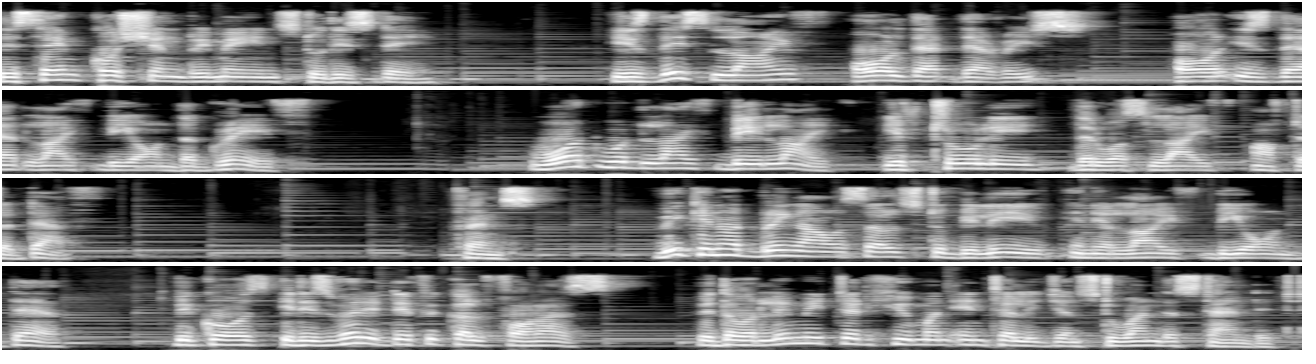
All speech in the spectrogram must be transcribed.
The same question remains to this day. Is this life all that there is, or is there life beyond the grave? What would life be like if truly there was life after death? Friends, we cannot bring ourselves to believe in a life beyond death because it is very difficult for us with our limited human intelligence to understand it.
